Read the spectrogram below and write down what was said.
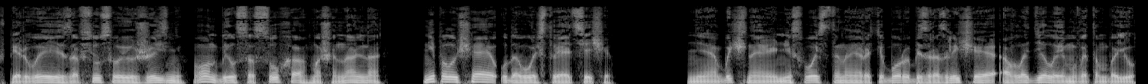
Впервые за всю свою жизнь он бился сухо, машинально, не получая удовольствия от сечи. Необычное, несвойственное Ратибору безразличие овладело им в этом бою,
